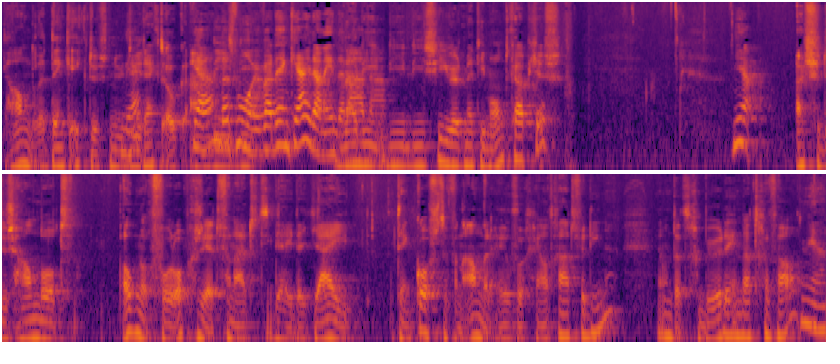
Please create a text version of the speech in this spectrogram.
handelen denk ik dus nu Ja. direct ook aan Ja, die, dat is die- mooi. Waar denk jij dan inderdaad nou, die, aan? die, die Siewert met die mondkapjes. Ja, Als je dus handelt, ook nog vooropgezet vanuit het idee dat jij ten koste van anderen heel veel geld gaat verdienen. Want dat gebeurde in dat geval. ja,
